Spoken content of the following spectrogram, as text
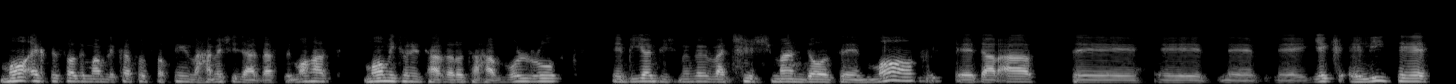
ما اقتصاد مملکت رو ساختیم و همه چی در دست ما هست. ما می‌تونیم تغییر و تحول رو بیایم پیش میگیم و چشمانداز ما در از یک الیت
